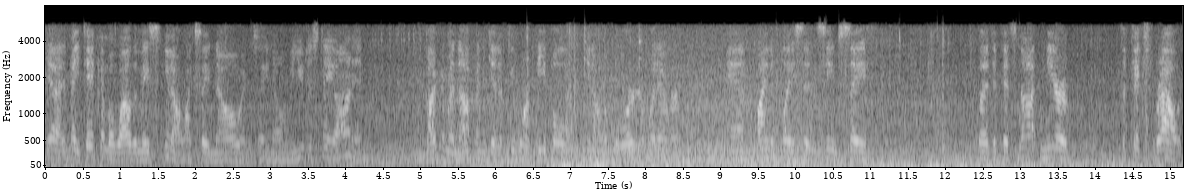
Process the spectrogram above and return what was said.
Yeah, it may take them a while. They may, you know, like say no and say no, but you just stay on it, and bug them enough, and get a few more people, you know, aboard or whatever, and find a place that seems safe. But if it's not near the fixed route,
